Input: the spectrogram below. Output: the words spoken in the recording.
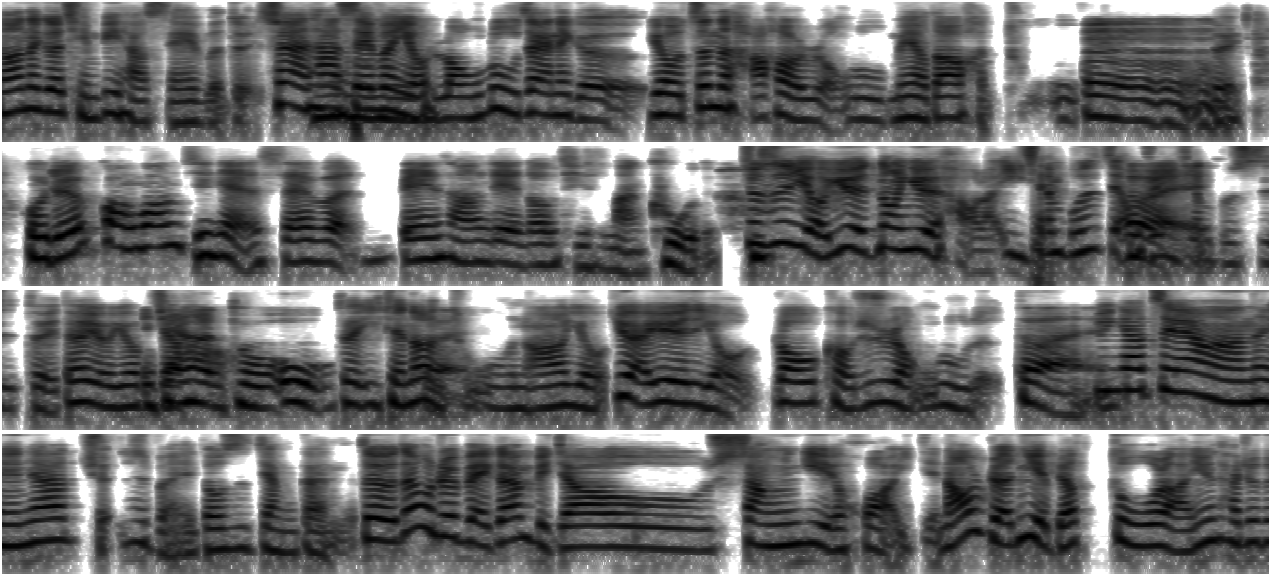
然后那个秦壁还有 Seven，对，虽然它 Seven 有融入在那个有真的好好的融入，没有到很突兀。嗯嗯嗯嗯，对，我觉得观光景点 Seven 便利商店都其实蛮酷的，就是有越弄越好了。以前不是这样，我觉得以前不是，对，但有有以前很突兀，对，以前都很突兀，然后有越来越有 local，就是融入了，对，就应该这样啊。那人家全日本也都是这样干的，对。但我觉得北干比较商业化一点，然后人也比较多啦，因为它就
